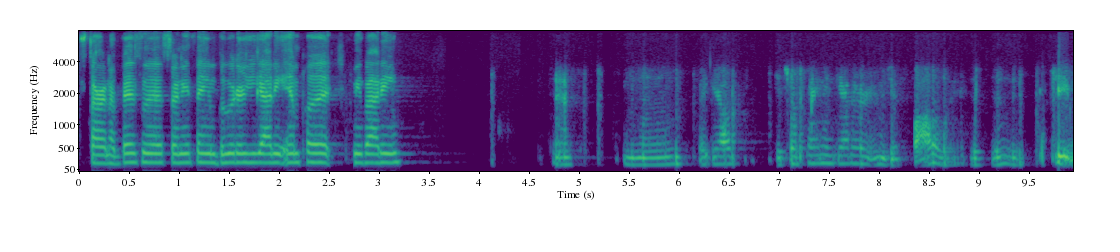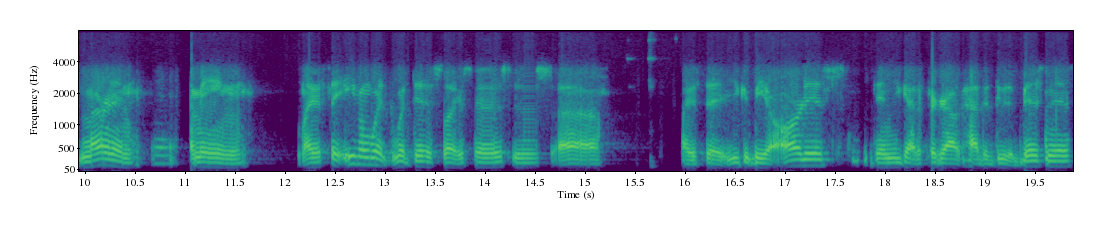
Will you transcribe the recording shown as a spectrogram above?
starting a business or anything? Booter, you got any input? Anybody? just you know, figure out, get your plan together, and just follow it. Just do it. Keep learning. I mean, like I said, even with with this, like I said, this is uh, like I said, you could be an artist, then you got to figure out how to do the business.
